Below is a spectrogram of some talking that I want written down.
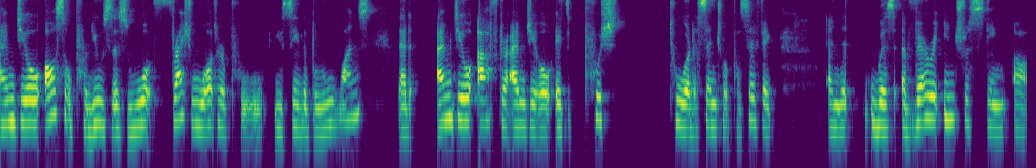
MJO also produces fresh water pool. You see the blue ones that MJO after MJO it's pushed toward the Central Pacific and with a very interesting uh,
